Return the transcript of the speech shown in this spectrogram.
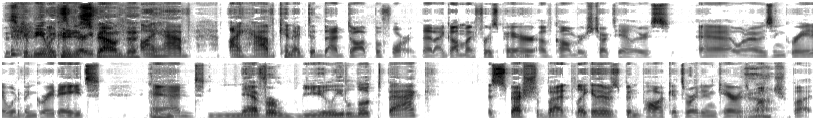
this could be. We could have just found valid. the. I have I have connected that dot before. That I got my first pair of Converse Chuck Taylors uh, when I was in grade. It would have been grade 8 Mhm. and never really looked back. Especially, but like there's been pockets where I didn't care as Yeah. much. But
